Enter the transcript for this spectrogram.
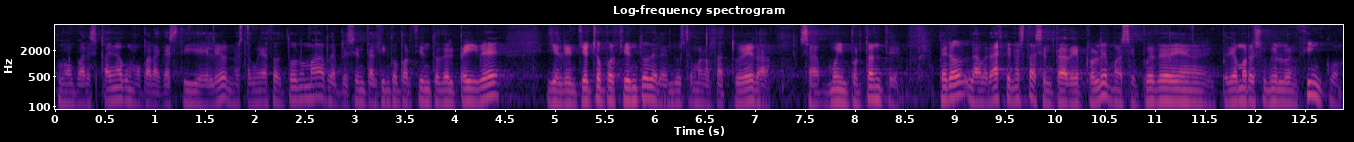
como para España como para Castilla y León. Nuestra comunidad autónoma representa el 5% del PIB y el 28% de la industria manufacturera, o sea, muy importante. Pero la verdad es que no está sentada de problemas. Se puede, podríamos resumirlo en cinco.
